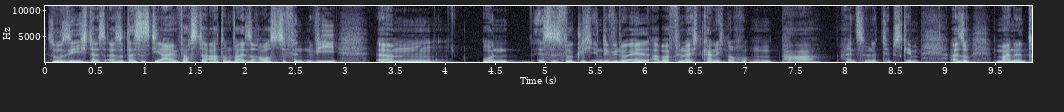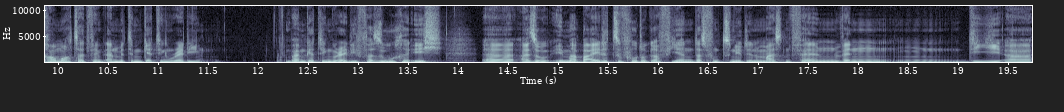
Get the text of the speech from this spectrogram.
so sehe ich das. Also das ist die einfachste Art und Weise rauszufinden, wie. Ähm, und es ist wirklich individuell, aber vielleicht kann ich noch ein paar einzelne Tipps geben. Also meine Traumhochzeit fängt an mit dem Getting Ready. Beim Getting Ready versuche ich, äh, also immer beide zu fotografieren. Das funktioniert in den meisten Fällen, wenn mm, die äh,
